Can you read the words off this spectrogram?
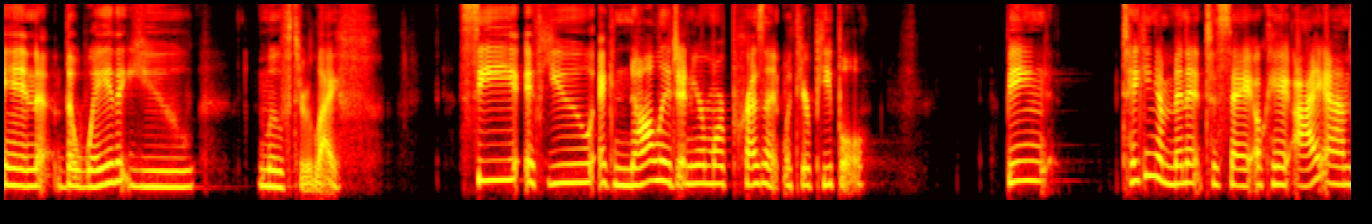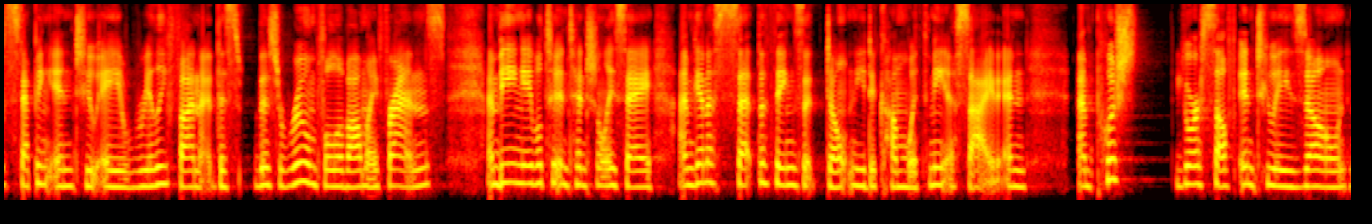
in the way that you move through life. See if you acknowledge and you're more present with your people. Being taking a minute to say, okay, I am stepping into a really fun this this room full of all my friends and being able to intentionally say, I'm going to set the things that don't need to come with me aside and and push yourself into a zone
